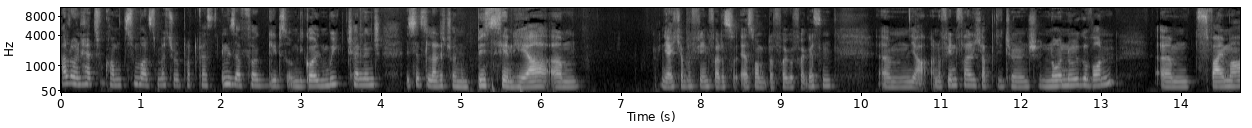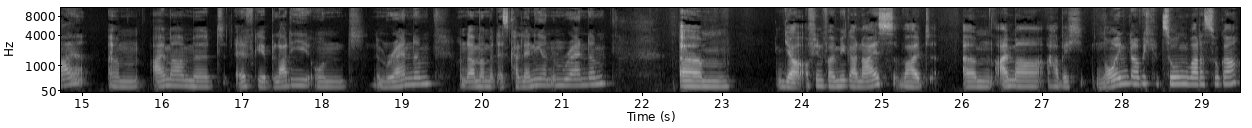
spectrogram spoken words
Hallo und herzlich willkommen zum Mods Metro Podcast. In dieser Folge geht es um die Golden Week Challenge. Ist jetzt leider schon ein bisschen her. Ähm, ja, ich habe auf jeden Fall das erstmal mit der Folge vergessen. Ähm, ja, und auf jeden Fall, ich habe die Challenge 9-0 gewonnen. Ähm, zweimal. Ähm, einmal mit 11G Bloody und einem Random. Und einmal mit Escaleni und einem Random. Ähm, ja, auf jeden Fall mega nice. War halt ähm, einmal habe ich neun, glaube ich, gezogen, war das sogar.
